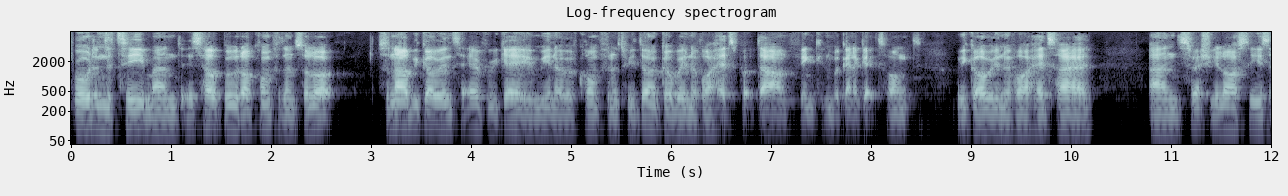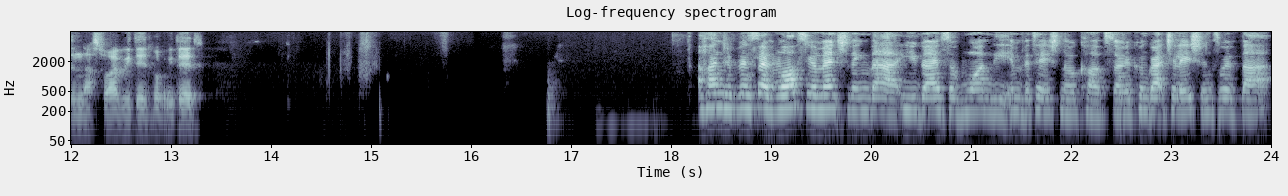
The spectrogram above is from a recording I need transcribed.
broadened the team and it's helped build our confidence a lot. So now we go into every game, you know, with confidence. We don't go in with our heads put down, thinking we're going to get tonked. We go in with our heads high, and especially last season, that's why we did what we did. hundred percent. Whilst you're mentioning that, you guys have won the Invitational Cup, so congratulations with that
